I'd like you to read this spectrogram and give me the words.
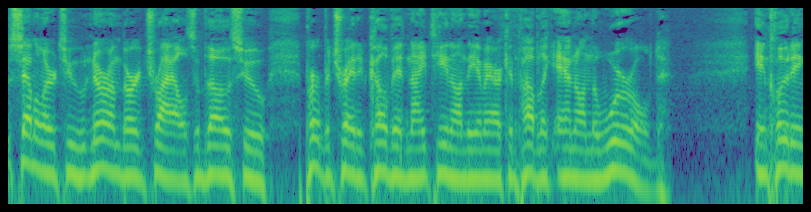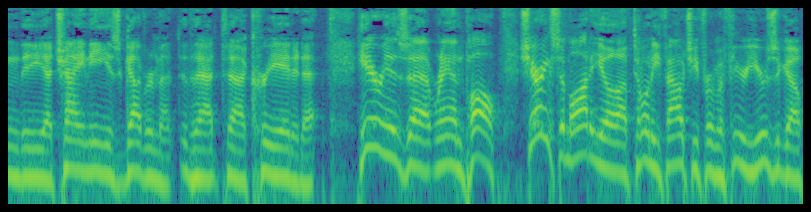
similar to Nuremberg trials of those who perpetrated COVID 19 on the American public and on the world including the uh, Chinese government that uh, created it. Here is uh, Rand Paul sharing some audio of Tony Fauci from a few years ago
